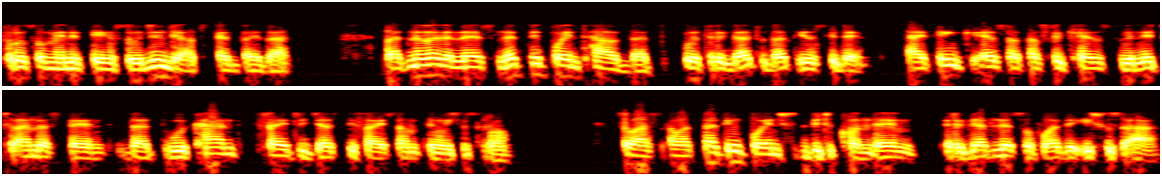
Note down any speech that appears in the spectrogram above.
through so many things, so we didn't be upset by that. But nevertheless, let me point out that with regard to that incident, I think as South Africans, we need to understand that we can't try to justify something which is wrong. So our starting point should be to condemn, regardless of what the issues are,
